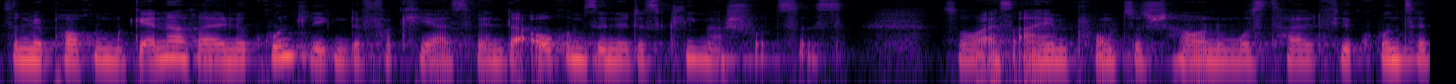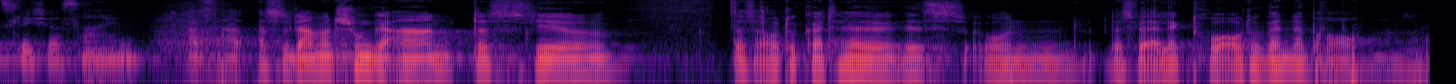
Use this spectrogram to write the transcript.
sondern wir brauchen generell eine grundlegende Verkehrswende, auch im Sinne des Klimaschutzes. So als einen Punkt zu schauen, du musst halt viel grundsätzlicher sein. Hast, hast du damals schon geahnt, dass hier das Autokartell ist und dass wir Elektroautowende brauchen?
